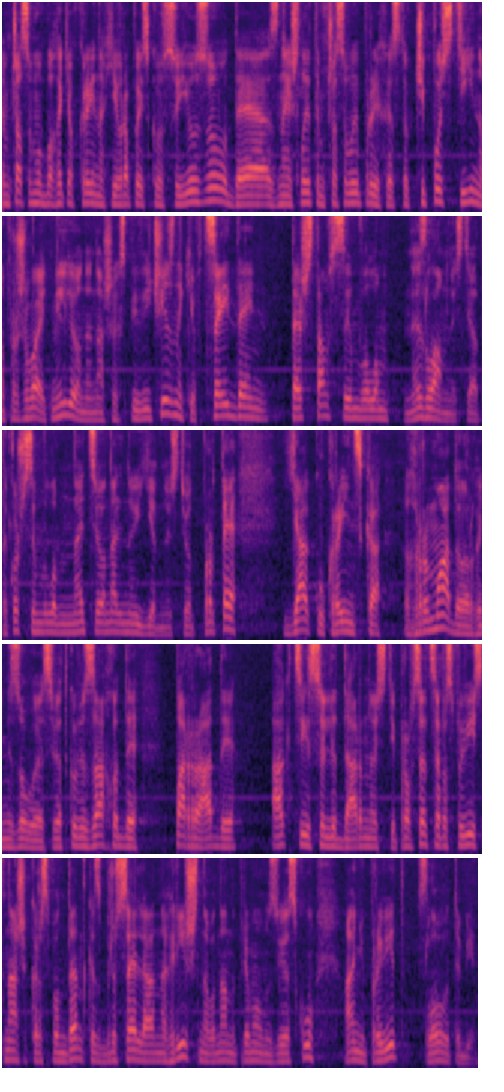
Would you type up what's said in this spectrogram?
Тим часом у багатьох країнах Європейського союзу, де знайшли тимчасовий прихисток, чи постійно проживають мільйони наших співвітчизників, цей день теж став символом незламності, а також символом національної єдності. От про те, як українська громада організовує святкові заходи, паради. Акції солідарності про все це розповість наша кореспондентка з Брюсселя Анна Грішна. Вона на прямому зв'язку. Аню, привіт, слово тобі.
